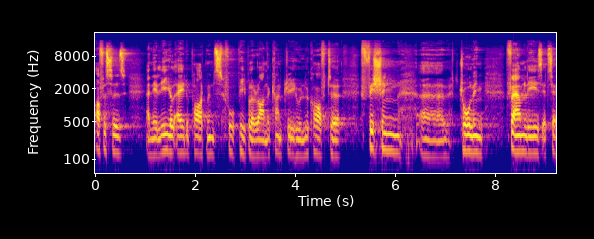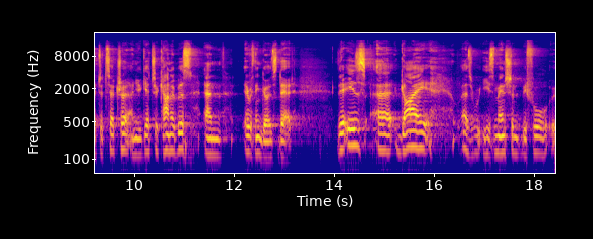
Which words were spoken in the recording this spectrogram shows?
officers and their legal aid departments for people around the country who look after fishing, uh, trawling families, etc., etc., and you get to cannabis and everything goes dead. There is a guy, as he's mentioned before, uh,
